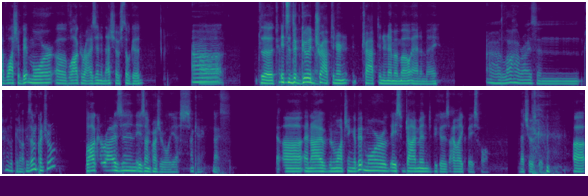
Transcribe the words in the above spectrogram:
I've watched a bit more of Log Horizon, and that show's still good. uh, The it's the good trapped in an trapped in an MMO anime. uh, Log Horizon. I'm trying to look it up. Is that on Crunchyroll? Log Horizon is on Crunchyroll, yes. Okay, nice. Uh, and I've been watching a bit more of Ace of Diamond because I like baseball. That show's good. uh,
